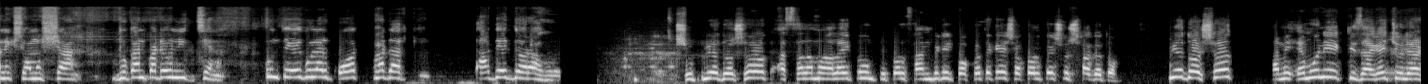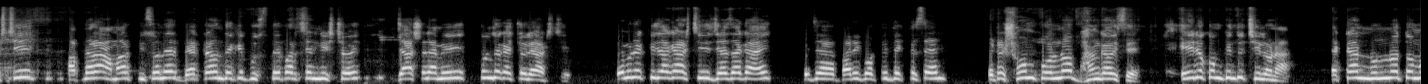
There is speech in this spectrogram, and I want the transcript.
অনেক সমস্যা দোকানপাটেও নিচ্ছে না। কিন্তু এগুলার গদ ফাটার কি? তাদের ধরা হোক। সুপ্রিয় দর্শক আসসালামু আলাইকুম পিপল ফানবিটির পক্ষ থেকে সকলকে সুস্বাগতম। প্রিয় দর্শক, আমি এমনই একটি জায়গায় চলে আসছি। আপনারা আমার পিছনের ব্যাকগ্রাউন্ড দেখে বুঝতে পারছেন নিশ্চয়ই যে আসলে আমি কোন জায়গায় চলে আসছি। এমন একটি জায়গায় আসছি যে জায়গায় এই যে বাড়ি ঘরটি দেখতেছেন, এটা সম্পূর্ণ ভাঙ্গা হয়েছে। এইরকম কিন্তু ছিল না। একটা ন্যূনতম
